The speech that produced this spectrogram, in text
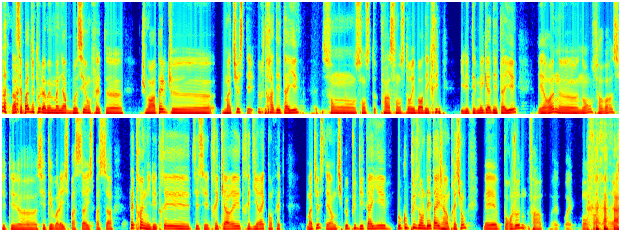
non, c'est pas du tout la même manière de bosser en fait. Je me rappelle que Mathieu c'était ultra détaillé son son enfin son storyboard écrit, il était méga détaillé et Run euh, non, ça va, c'était euh, c'était voilà, il se passe ça, il se passe ça. En fait Run, il est très c'est très carré, très direct en fait. Mathieu, c'était un petit peu plus détaillé, beaucoup plus dans le détail, j'ai l'impression. Mais pour Jaune, enfin, ouais, ouais. Bon, enfin,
